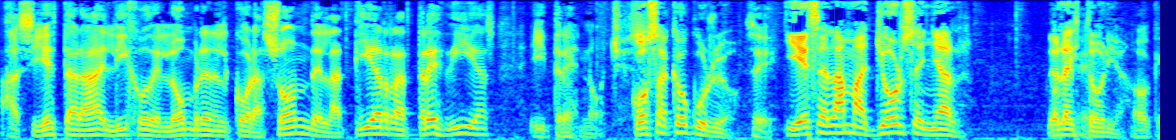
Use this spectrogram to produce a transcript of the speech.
así estará el Hijo del Hombre en el corazón de la tierra tres días y tres noches. Cosa que ocurrió. Sí. Y esa es la mayor señal de la historia. ok.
